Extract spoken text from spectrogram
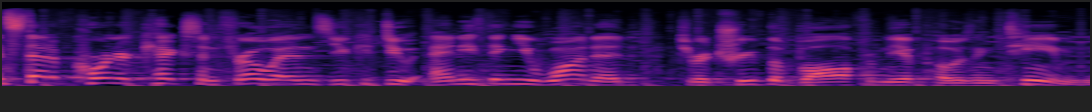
Instead of corner kicks and throw-ins, you could do anything you wanted to retrieve the ball from the opposing team.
